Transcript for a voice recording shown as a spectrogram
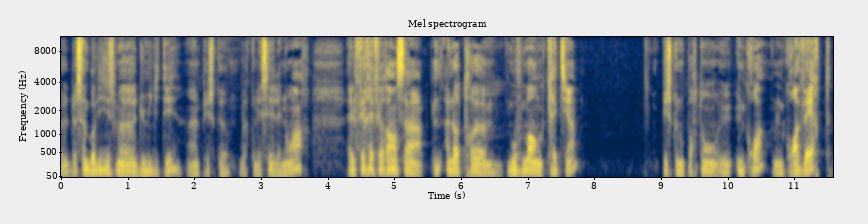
de symbolisme d'humilité, hein, puisque vous la connaissez, elle est noire. Elle fait référence à, à notre mouvement chrétien, puisque nous portons une croix, une croix verte,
